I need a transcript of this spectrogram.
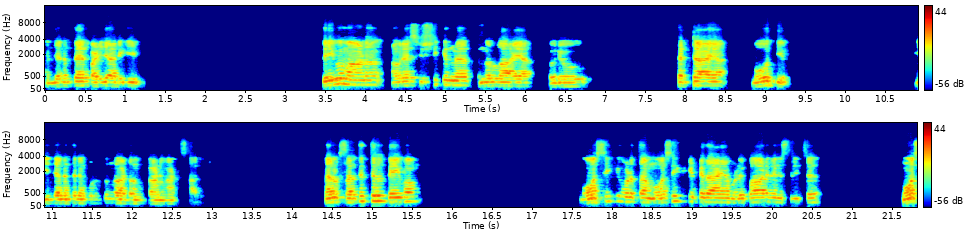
ജനത്തെ പഴിചാരുകയും ദൈവമാണ് അവരെ ശിക്ഷിക്കുന്നത് എന്നുള്ളതായ ഒരു തെറ്റായ ബോധ്യം ഈ ജനത്തിന് കൊടുക്കുന്നതായിട്ട് നമുക്ക് കാണുവാൻ സാധിക്കും. എന്നാൽ സത്യത്തിൽ ദൈവം മോശയ്ക്ക് കൊടുത്ത മോശയ്ക്ക് കിട്ടിയതായ വെളിപാടിനനുസരിച്ച് മോശ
